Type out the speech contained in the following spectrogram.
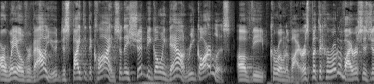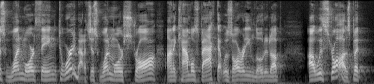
are way overvalued despite the decline. So they should be going down regardless of the coronavirus. But the coronavirus is just one more thing to worry about. It's just one more straw on a camel's back that was already loaded up uh, with straws. But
